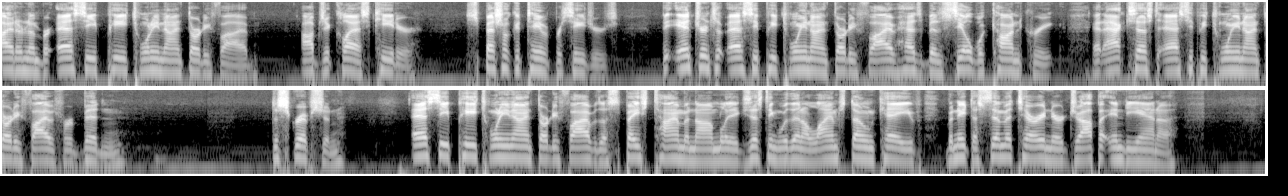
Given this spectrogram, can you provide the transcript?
Item Number SCP-2935 Object Class Keter Special Containment Procedures The entrance of SCP-2935 has been sealed with concrete, and access to SCP-2935 is forbidden. Description: SCP-2935 is a space-time anomaly existing within a limestone cave beneath a cemetery near Joppa, Indiana.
